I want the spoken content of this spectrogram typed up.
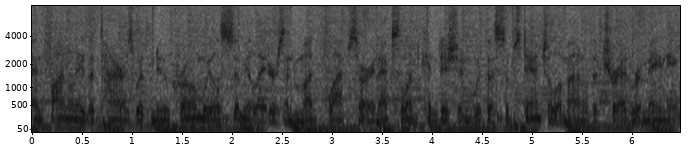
And finally the tires with new chrome wheel simulators and mud flaps are in excellent condition with a substantial amount of the tread remaining.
